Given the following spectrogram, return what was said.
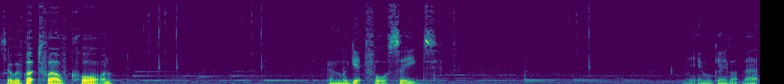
So we've got 12 corn. And we get four seeds. Yeah, we'll go like that.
